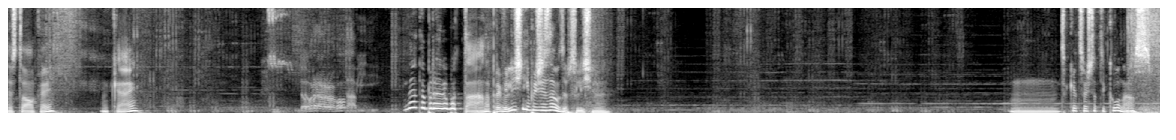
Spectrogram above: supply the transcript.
To jest to, okej. Okej. Dobra robota, Billy. No dobra robota. Naprawiliśmy i później znowu zepsuliśmy. Mm, takie coś to tylko u nas.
